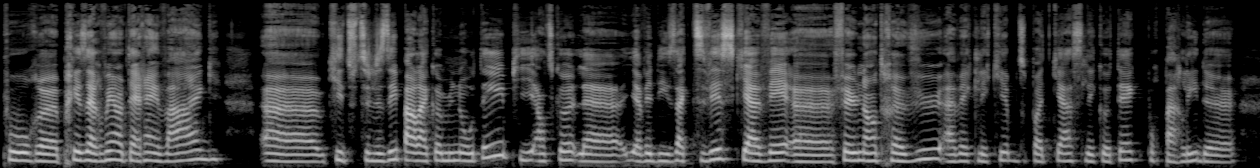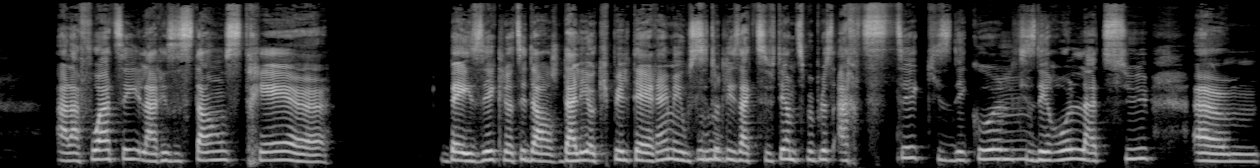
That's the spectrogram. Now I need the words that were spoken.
pour euh, préserver un terrain vague euh, qui est utilisé par la communauté. Puis, en tout cas, la- il y avait des activistes qui avaient euh, fait une entrevue avec l'équipe du podcast L'écothèque pour parler de, à la fois, tu sais, la résistance très euh, basic, là, tu sais, d'aller occuper le terrain, mais aussi toutes les activités un petit peu plus artistiques qui se découlent, qui se Mm. déroulent là-dessus. Tu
